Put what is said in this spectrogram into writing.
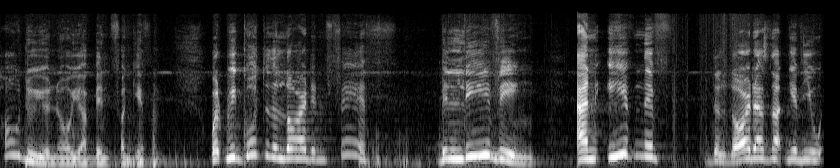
How do you know you have been forgiven? Well, we go to the Lord in faith, believing. And even if the Lord has not given you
